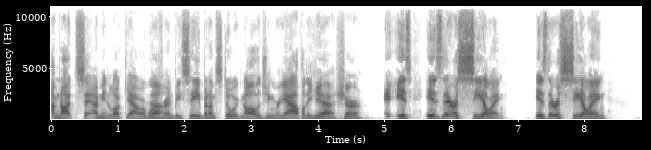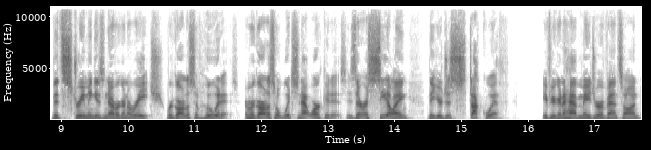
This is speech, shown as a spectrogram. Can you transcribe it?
am not saying, I mean, look, yeah, I work Yeah. for NBC, but I'm still acknowledging reality here. Yeah, sure. Is, is there a ceiling? Is there a ceiling that streaming is never going to reach, regardless of who it is and regardless of which network it is? Is there a ceiling that you're just stuck with if you're going to have major events on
